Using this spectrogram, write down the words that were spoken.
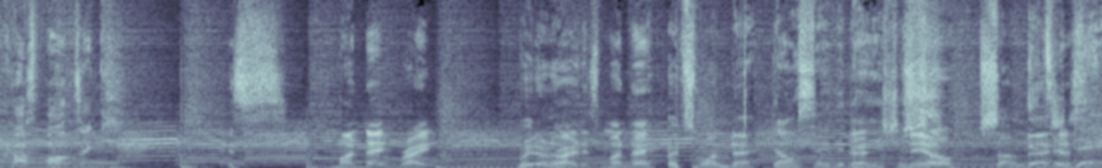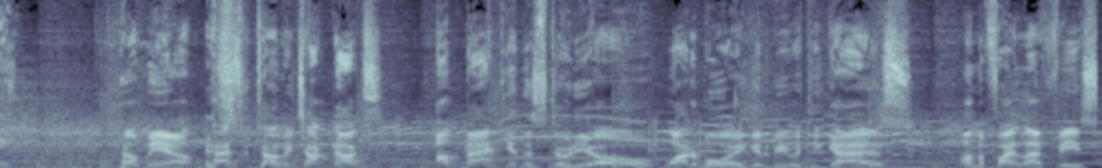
y'all, welcome to Cross Politic. It's Monday, right? We don't know. Right, it's Monday. It's one day. Don't say the day. It's just Neil, Someday. it's a day. help me out. Pastor Toby Chuck Knox. I'm back in the studio. Waterboy, good to be with you guys on the Fight Laugh Feast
